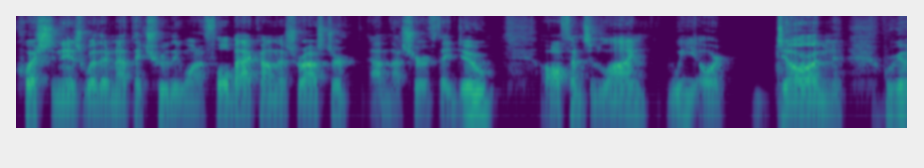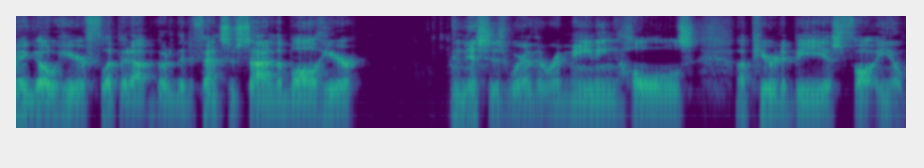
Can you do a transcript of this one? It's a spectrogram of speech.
Question is whether or not they truly want a fullback on this roster. I'm not sure if they do. Offensive line, we are done. We're going to go here, flip it up, go to the defensive side of the ball here. And this is where the remaining holes appear to be as far, you know,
